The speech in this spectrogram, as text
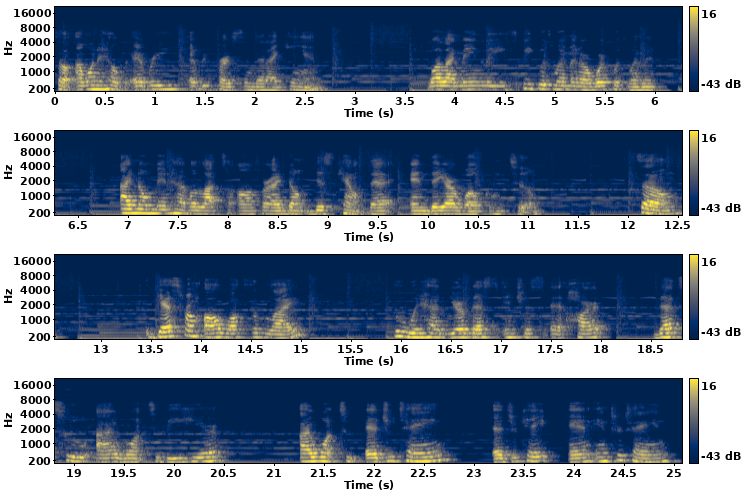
So I want to help every every person that I can. While I mainly speak with women or work with women, I know men have a lot to offer. I don't discount that, and they are welcome too. So, guests from all walks of life who would have your best interests at heart, that's who I want to be here. I want to edutain, educate, and entertain,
